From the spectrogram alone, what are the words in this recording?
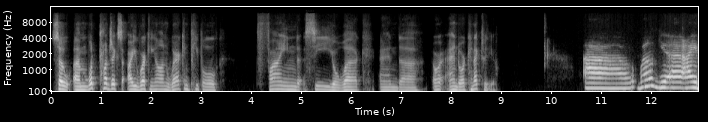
So, um, what projects are you working on? Where can people find, see your work, and uh, or and or connect with you? Uh, well, yeah, I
